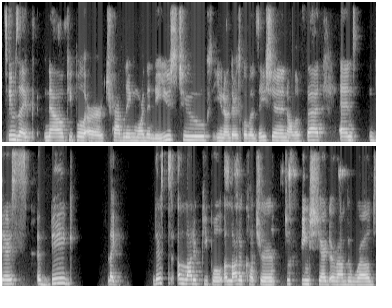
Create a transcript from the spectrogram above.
It seems like now people are traveling more than they used to. You know, there's globalization, all of that. And there's a big like there's a lot of people, a lot of culture just being shared around the world,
